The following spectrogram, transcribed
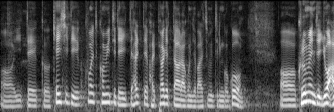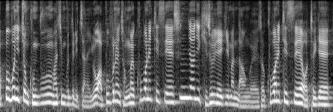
어, 이때 그 KCD 쿠버네티 커뮤니티 데이 때 할 때 발표하겠다라고 이제 말씀을 드린 거고 어 그러면 이제 요 앞부분이 좀 궁금하신 분들 있잖아요. 요 앞부분은 정말 쿠버네티스의 순전히 기술 얘기만 나온 거예요. 그래서 쿠버네티스에 어떻게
